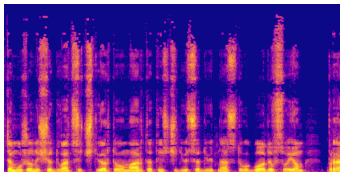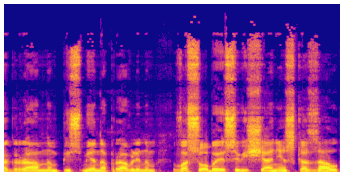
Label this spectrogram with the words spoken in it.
тому же он еще 24 марта 1919 года в своем программном письме, направленном в особое совещание, сказал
